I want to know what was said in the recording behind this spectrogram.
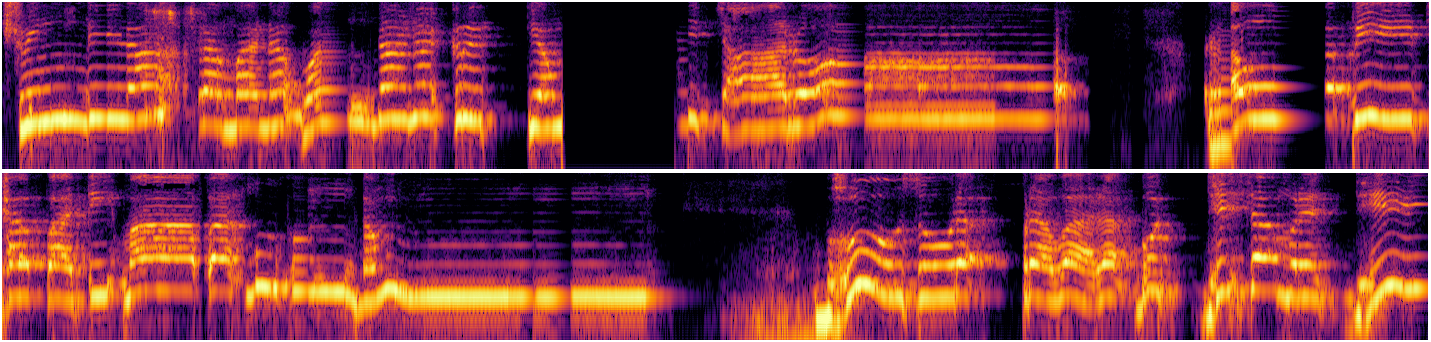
श्विन्दिराश्रमण वन्दन कृत्यम् विचारो रौपीठपति माप मुकुन्दम्। भूसुर प्रवर बुद्धि समृद्धि।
